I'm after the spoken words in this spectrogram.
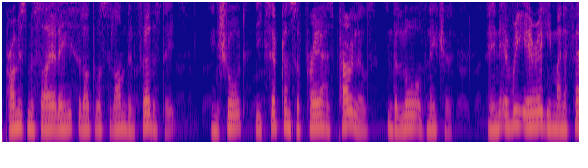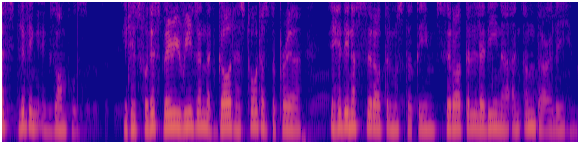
The promised Messiah والسلام, then further states In short, the acceptance of prayer has parallels in the law of nature, and in every area he manifests living examples. It is for this very reason that God has taught us the prayer Ihdina sirat al-mustaqim sirat al-ladina an'amta alayhim.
